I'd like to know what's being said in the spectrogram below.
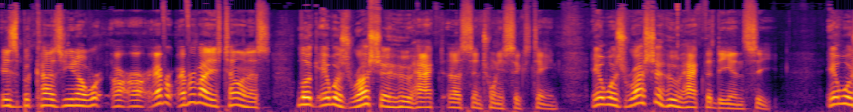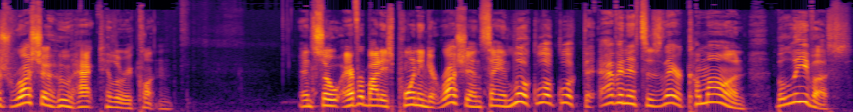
is because you know we're, our, our, everybody's telling us, look, it was Russia who hacked us in 2016. It was Russia who hacked the DNC. It was Russia who hacked Hillary Clinton. And so everybody's pointing at Russia and saying, look, look, look, the evidence is there. Come on, believe us.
